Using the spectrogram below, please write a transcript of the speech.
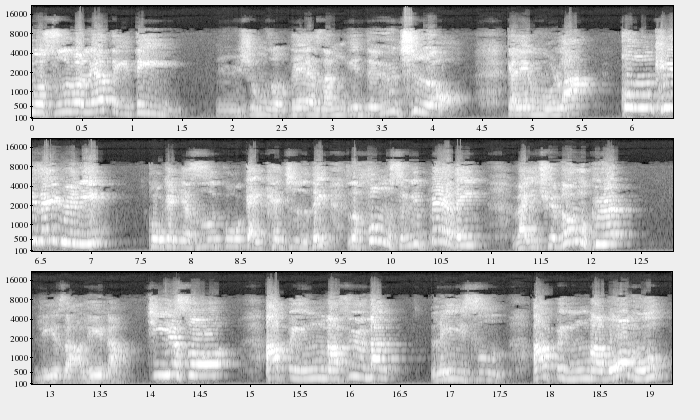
我是个老弟弟，女兄若带上一头吃哦，给你无啦，公开在于你，我给你是个该开支的，是丰收的百的，委屈路官，李啥来呢？接说阿兵马夫人，类似阿兵马伯母，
